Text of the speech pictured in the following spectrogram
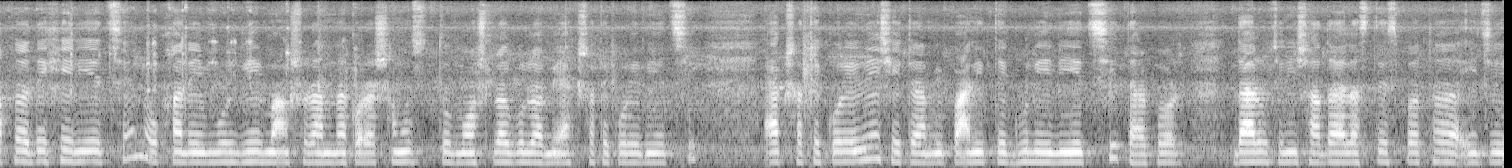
আপনারা দেখে নিয়েছেন, ওখানে মুরগির মাংস রান্না করার সমস্ত মশলাগুলো আমি একসাথে করে নিয়েছি। একসাথে করে নিয়ে সেটা আমি পানিতে গুলিয়ে নিয়েছি, তারপর দারুচিনি, সাদা এলাচ তেজপাতা, এই যে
